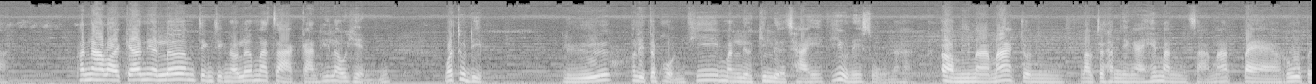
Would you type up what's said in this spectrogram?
ค่ะ พันนาลอยแก้วเนี่ยเริ่มจริงๆเราเริ่มมาจากการที่เราเห็นวัตถุดิบ หรือผลิตผลที่มันเหลือกินเหลือใช้ที่อยู่ในศูนย์นะคะมีมามากจนเราจะทำยังไงให้มันสามารถแปรรูปไป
